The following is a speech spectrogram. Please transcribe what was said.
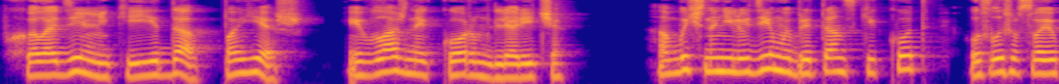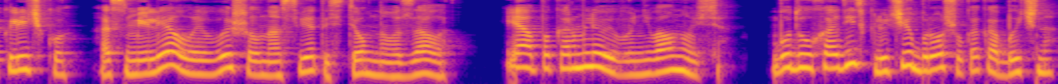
«В холодильнике еда, поешь. И влажный корм для Рича». Обычно нелюдимый британский кот, услышав свою кличку, осмелел и вышел на свет из темного зала. Я покормлю его, не волнуйся. Буду уходить, ключи брошу, как обычно,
